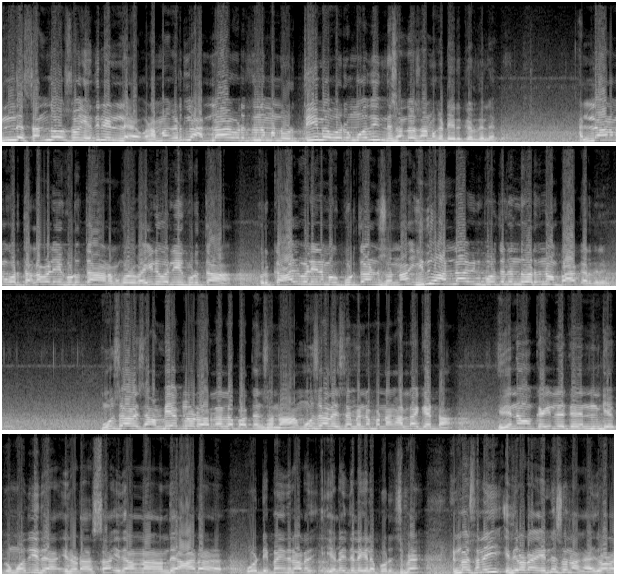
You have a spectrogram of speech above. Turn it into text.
இந்த சந்தோஷம் எதிரி இல்லை. நம்ம இடத்துல எல்லா இடத்துல நம்ம ஒரு தீமை வரும்போது இந்த சந்தோஷம் நம்ம கிட்ட இருக்கிறது இல்லை. அல்லாஹ் நமக்கு ஒரு தலைவலியை கொடுத்தான் நமக்கு ஒரு வயிறு வலியை கொடுத்தான் ஒரு கால் வலி நமக்கு கொடுத்தான்னு சொன்னால் இதுவும் அல்லாவின் பொறுத்துலேருந்து வருதுன்னு நம்ம பார்க்கறது இல்லை. மூசா அலிஸ்லாம் அம்பியாக்களோட வரலாறு பார்த்தேன்னு சொன்னால் மூசா அலிஸ்லாம் என்ன பண்ணாங்க? நல்லா கேட்டான் இது என்ன உன் கையில் இருக்கிறது என்னன்னு கேட்கும்போது இதை என்னோட அசா இதனால் நான் வந்து ஆடை ஓட்டிப்பேன் இதனால் இலை தலைகளை பொறிச்சுப்பேன். என்ன சொன்னேன்? இதோட என்ன சொன்னாங்க? இதோட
